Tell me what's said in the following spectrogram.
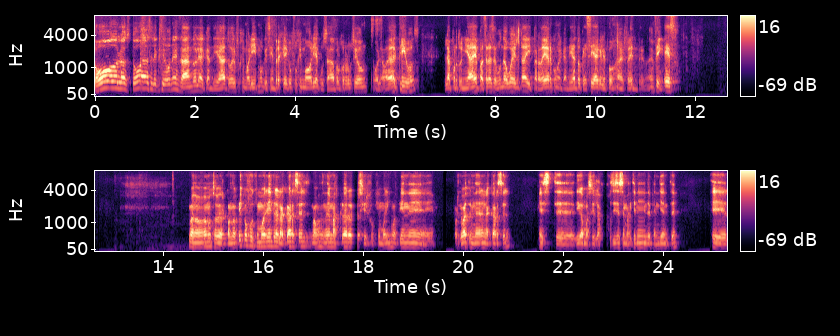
todos los, todas las elecciones dándole al candidato del Fujimorismo, que siempre es Keiko Fujimori, acusada por corrupción o lavado de activos, la oportunidad de pasar a segunda vuelta y perder con el candidato que sea que le pongan al frente. En fin, eso. Bueno, vamos a ver, cuando Keiko Fujimori entre a la cárcel, vamos a tener más claro si el Fujimorismo tiene, porque va a terminar en la cárcel, este, digamos, si la justicia se mantiene independiente, eh,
